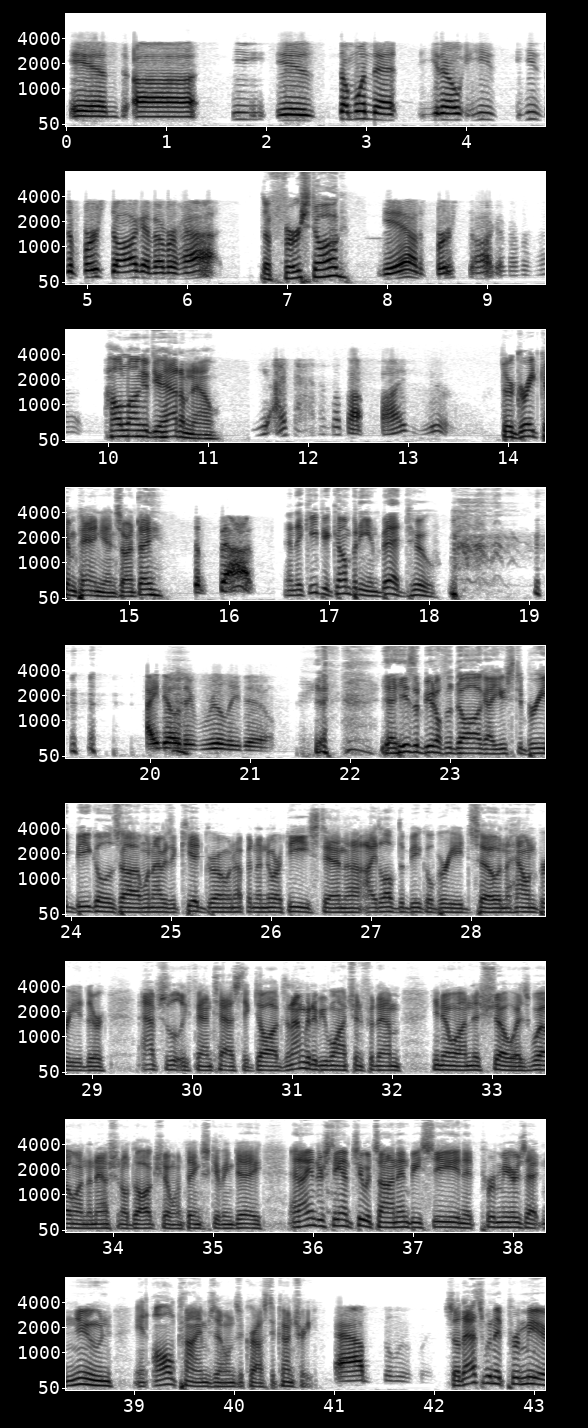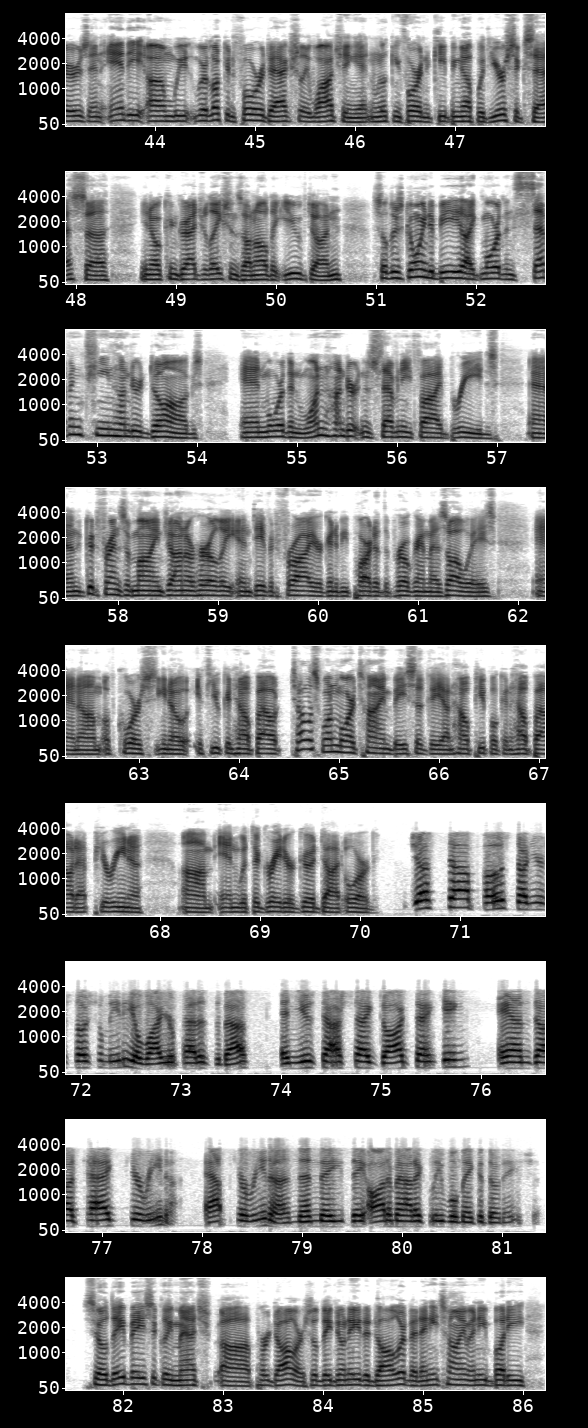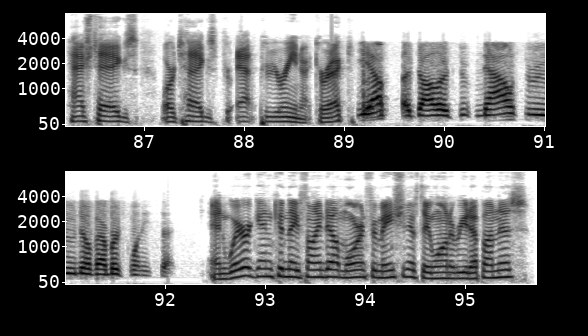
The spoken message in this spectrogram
and uh, he is someone that you know. He's he's the first dog I've ever had. The first dog. Yeah, the first dog I've ever had. How long have you had him now? Yeah, I've had him about five years. They're great companions, aren't they? The best. And they keep you company in bed too. I know they really do. Yeah, he's a beautiful dog. I used to breed beagles uh, when I was a kid growing up in the Northeast, and uh, I love the beagle breed. So, and the hound breed, they're absolutely fantastic dogs. And I'm going to be watching for them, you know, on this show as well on the National Dog Show on Thanksgiving Day. And I understand too, it's on NBC and it premieres at noon in all time zones across the country. Absolutely. So that's when it premieres. And Andy, um, we, we're looking forward to actually watching it and looking forward to keeping up with your success. Uh, you know, congratulations on all that you've done. So there's going to be like more than 1,700 dogs and more than 175 breeds. And good friends of mine, John O'Hurley and David Frei, are going to be part of the program as always. And um, of course, you know, if you can help out, tell us one more time basically on how people can help out at Purina um, and with the greatergood.org just uh, post on your social media why your pet is the best and use hashtag dog thanking and uh, tag Purina at Purina, and then they, they automatically will make a donation. So they basically match uh, per dollar. So they donate a dollar at any time anybody hashtags or tags at Purina, correct? Yep, a dollar th- now through November 26th. And where again can they find out more information if they want to read up on this?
